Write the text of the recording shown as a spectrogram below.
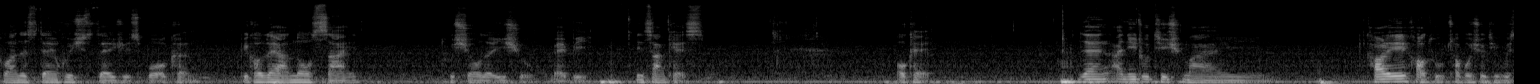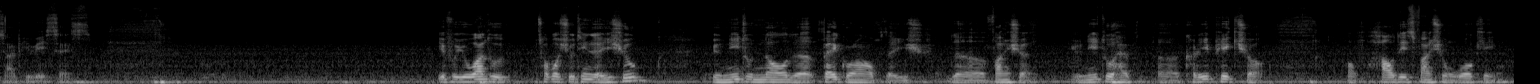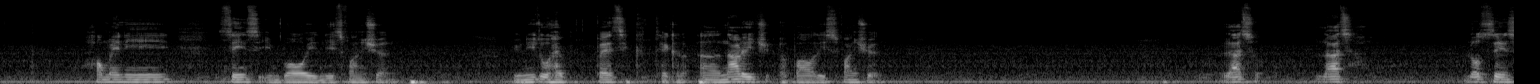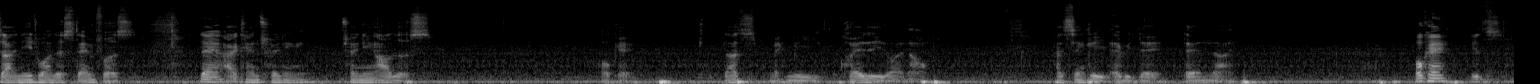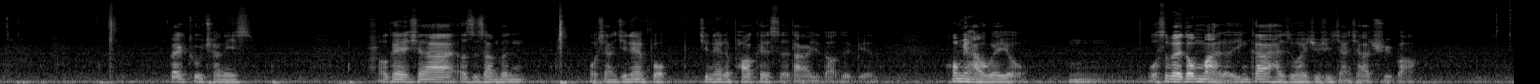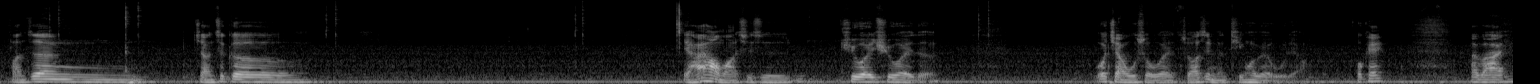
to understand which stage is broken because there are no sign to show the issue maybe in some case. Okay. Then I need to teach my colleague how to troubleshooting with IPv6 if you want to troubleshooting the issue you need to know the background of the issue the function. You need to have a clear picture of how this function working how many things involved in this function. You need to have basic techn- uh, knowledge about this function. That's that's those things I need to understand first then I can training training others okay that's make me crazy right now I think it every day day and night okay it's back to Chinese OK，现在二十三分，我想今天的播今天的 podcast 大概就到这边，后面还会不会有？嗯，我是不是都买了？应该还是会继续讲下去吧。反正 讲这个也还好嘛，其实趣味趣味的，我讲无所谓，主要是你们听会不会无聊？OK，拜拜。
